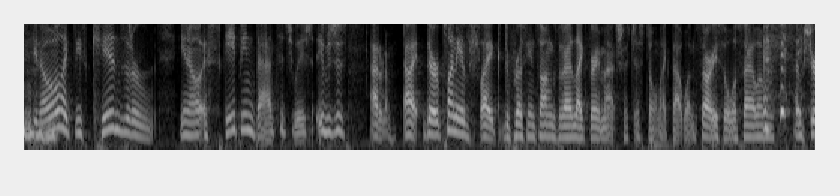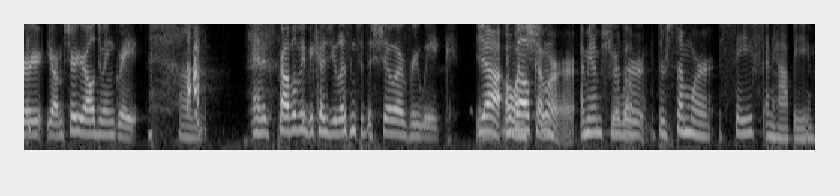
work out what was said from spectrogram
you know like these kids that are you know escaping bad situations it was just I don't know. I, there are plenty of like depressing songs that I like very much. I just don't like that one. Sorry, Soul Asylum. I'm sure you're. I'm sure you're all doing great. Um, and it's probably because you listen to the show every week. Yeah. You're oh, welcome. I'm sure. I mean, I'm sure You're they're welcome. they're somewhere safe and happy.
